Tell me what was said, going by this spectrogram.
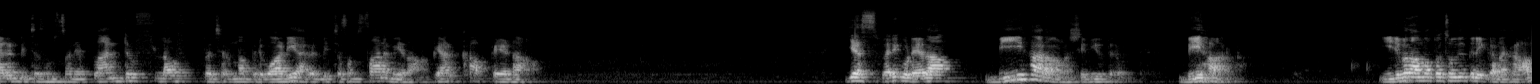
ആരംഭിച്ച സംസ്ഥാനം. പ്ലാന്റ് ഓഫ് ലവ് പ്രചരണ പരിപാടി ആരംഭിച്ച സംസ്ഥാനം ഏതാണ്? Pyar ka Ped yes very good ഏതാ? ബീഹാർ ആണ് ശരി ഉത്തരം. ബീഹാർ. ഇരുപതാമത്തെ ചോദ്യത്തിലേക്ക് കടക്കാം.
